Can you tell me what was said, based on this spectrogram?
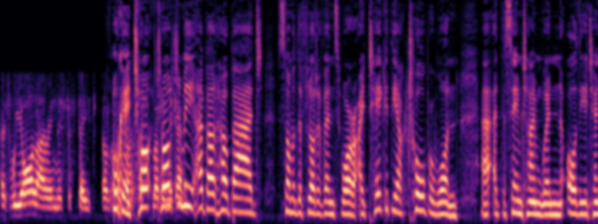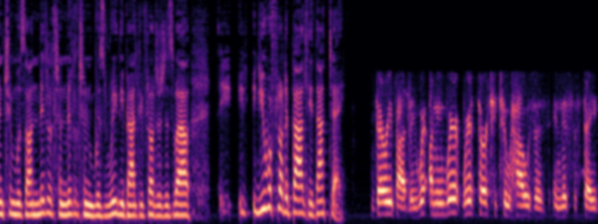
as we all are in this estate. Of, okay, of talk, talk to me about how bad some of the flood events were. I take it the October one uh, at the same time when all the attention was on Midleton. Midleton was really badly flooded as well. You were flooded badly that day. Very badly. We're, I mean, we're we're 32 houses in this estate,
